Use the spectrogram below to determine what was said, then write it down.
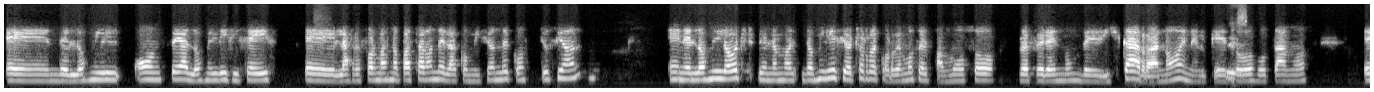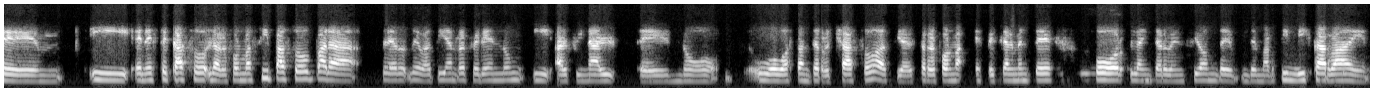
En del 2011 al 2016 las reformas no pasaron de la Comisión de Constitución en el 2008, en el 2018 recordemos el famoso referéndum de Vizcarra, ¿no? En el que todos votamos. Eh, y en este caso la reforma sí pasó para ser debatida en referéndum y al final eh, no hubo bastante rechazo hacia esta reforma, especialmente por la intervención de, de Martín Vizcarra en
